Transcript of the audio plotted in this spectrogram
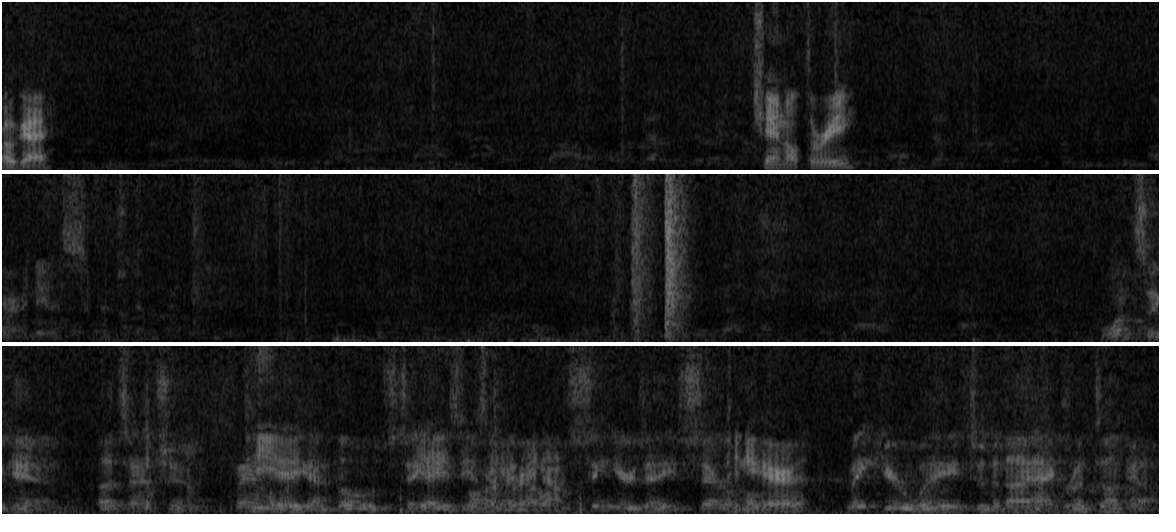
Okay. Channel 3. Here, I need a s- Once again, attention, PA family guy. and those taking he's using part it in right our now. Senior Day ceremony. Can you hear it? Make your way to the Niagara dugout.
